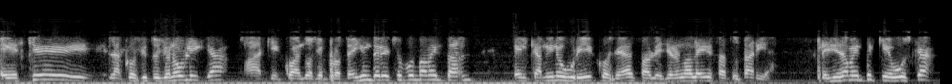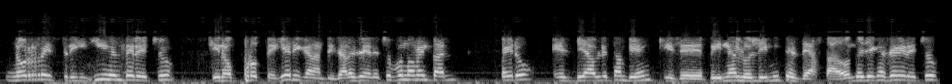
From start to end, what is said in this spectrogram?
es que la Constitución obliga a que cuando se protege un derecho fundamental, el camino jurídico sea establecer una ley estatutaria, precisamente que busca no restringir el derecho, sino proteger y garantizar ese derecho fundamental, pero es viable también que se definan los límites de hasta dónde llega ese derecho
